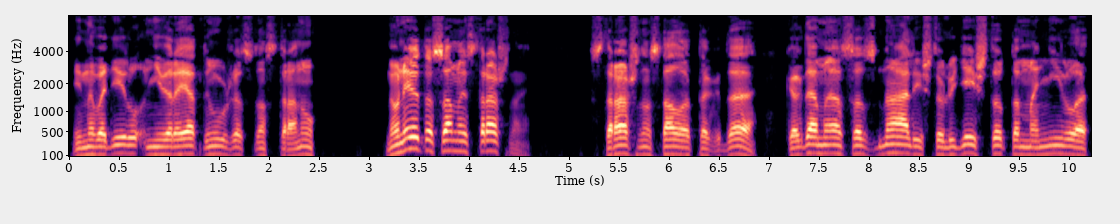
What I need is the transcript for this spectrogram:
и наводил невероятный ужас на страну. Но не это самое страшное. Страшно стало тогда, когда мы осознали, что людей что-то манило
